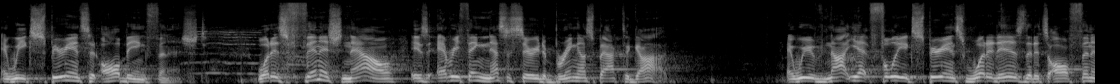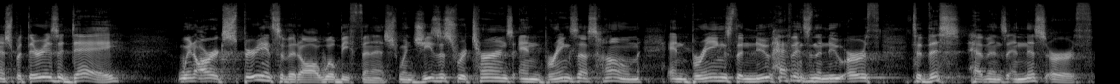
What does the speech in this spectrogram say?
and we experience it all being finished What is finished now is everything necessary to bring us back to God. And we have not yet fully experienced what it is that it's all finished, but there is a day when our experience of it all will be finished, when Jesus returns and brings us home and brings the new heavens and the new earth to this heavens and this earth,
